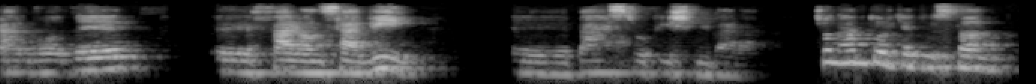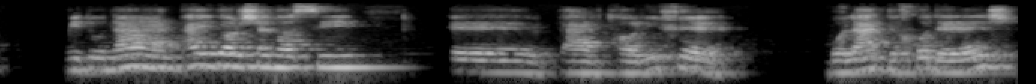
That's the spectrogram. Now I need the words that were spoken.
در واقع فرانسوی بحث رو پیش می‌برم. چون همطور که دوستان می‌دونن پدیدارشناسی در تاریخ بلند خودش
